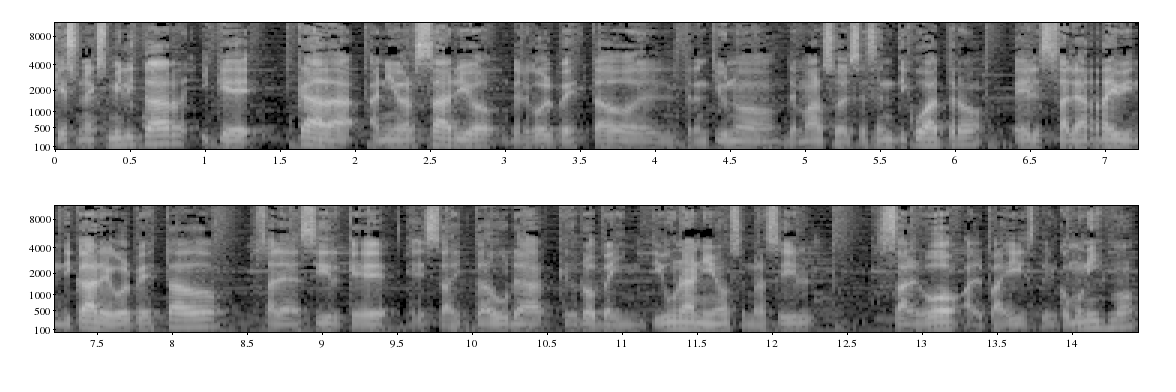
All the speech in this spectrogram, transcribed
que es un ex militar y que cada aniversario del golpe de Estado del 31 de marzo del 64, él sale a reivindicar el golpe de Estado, sale a decir que esa dictadura que duró 21 años en Brasil salvó al país del comunismo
